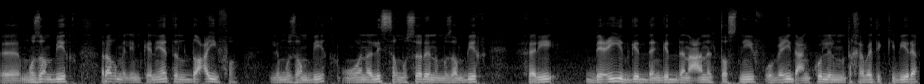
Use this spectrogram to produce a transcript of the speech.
آه، موزمبيق رغم الإمكانيات الضعيفة لموزمبيق وأنا لسه مصر إن موزمبيق فريق بعيد جدا جدا عن التصنيف وبعيد عن كل المنتخبات الكبيرة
